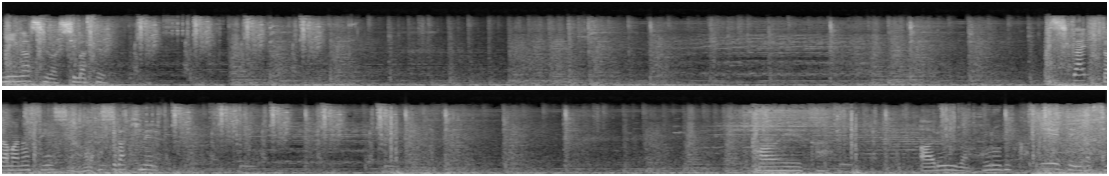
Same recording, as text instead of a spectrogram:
逃がしはしません視界貴様の生死は私が決める。繁栄かあるいは滅びか。見えています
